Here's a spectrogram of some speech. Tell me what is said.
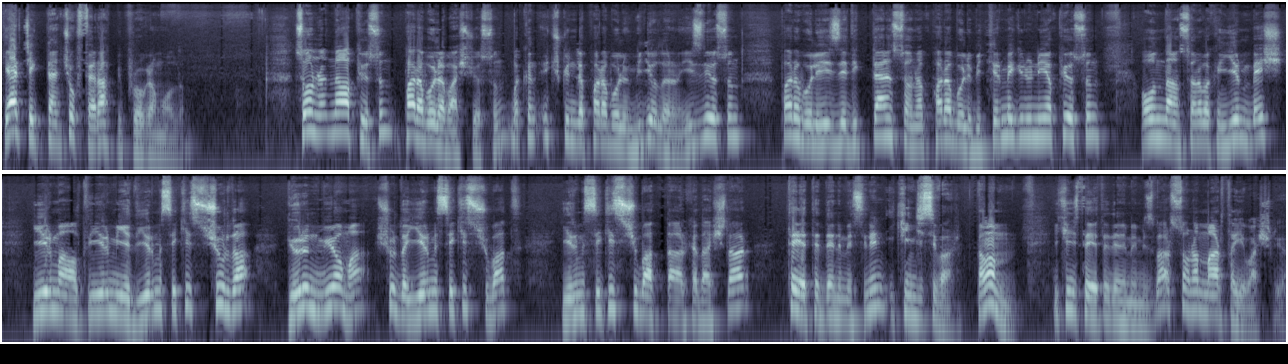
gerçekten çok ferah bir program oldu. Sonra ne yapıyorsun? Parabole başlıyorsun. Bakın 3 günde parabolün videolarını izliyorsun. Parabolü izledikten sonra parabolü bitirme gününü yapıyorsun. Ondan sonra bakın 25, 26, 27, 28 şurada görünmüyor ama şurada 28 Şubat 28 Şubat'ta arkadaşlar TYT denemesinin ikincisi var. Tamam mı? İkinci TYT denememiz var. Sonra Mart ayı başlıyor.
